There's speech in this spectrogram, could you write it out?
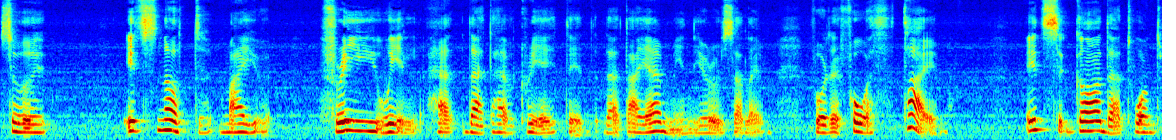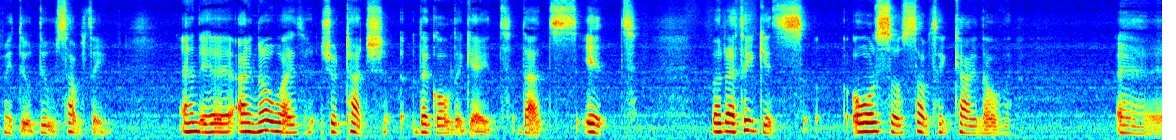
So it's not my free will ha- that have created that I am in Jerusalem for the fourth time. It's God that wants me to do something. And uh, I know I should touch the Golden Gate. That's it. But I think it's also something kind of uh,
